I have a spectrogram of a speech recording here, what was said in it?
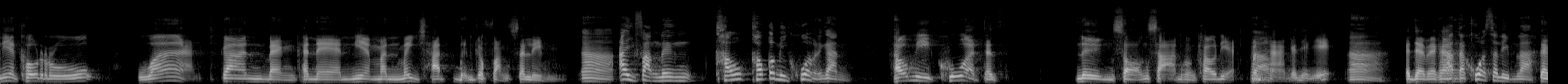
เนี่ยเขารู้ว่าการแบ่งคะแนนเนี่ยมันไม่ชัดเหมือนกับฝั่งสลิม อ่าอะอีกฝั่งหนึ่งเขาเขาก็มีขั้วเหมือนกัน เขามีขั้วแต่ หนึ่งสองสามของเขาเนี่ยมันครับห่างกันอย่างนี้อ่าเข้าใจไหมครับอะแต่ขั้วสลิมล่ะ แต่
